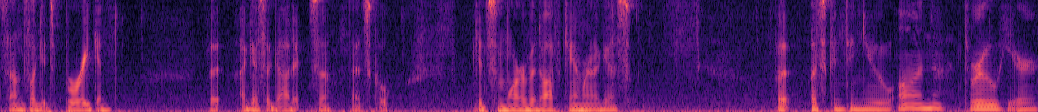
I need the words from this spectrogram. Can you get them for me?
sounds like it's breaking. But I guess I got it, so that's cool. Get some more of it off camera, I guess. But let's continue on through here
